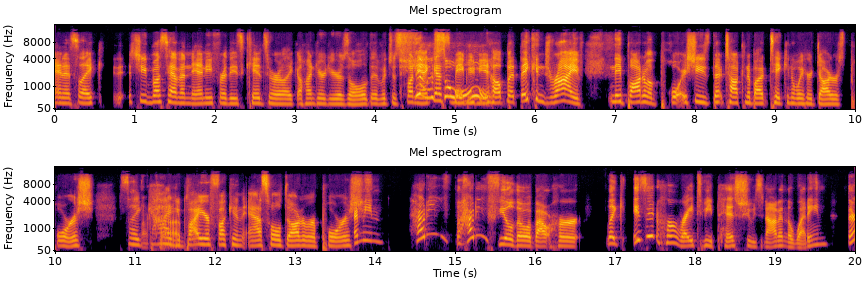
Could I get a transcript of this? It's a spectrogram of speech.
and it's like eh, she must have a nanny for these kids who are like hundred years old, which is funny. Yeah, I guess so maybe you need help, but they can drive, and they bought him a Porsche. She's they're talking about taking away her daughter's Porsche. It's like Oh, God, you buy your fucking asshole daughter a Porsche. I mean, how do you how do you feel though about her? Like, is it her right to be pissed she was not in the wedding? They're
